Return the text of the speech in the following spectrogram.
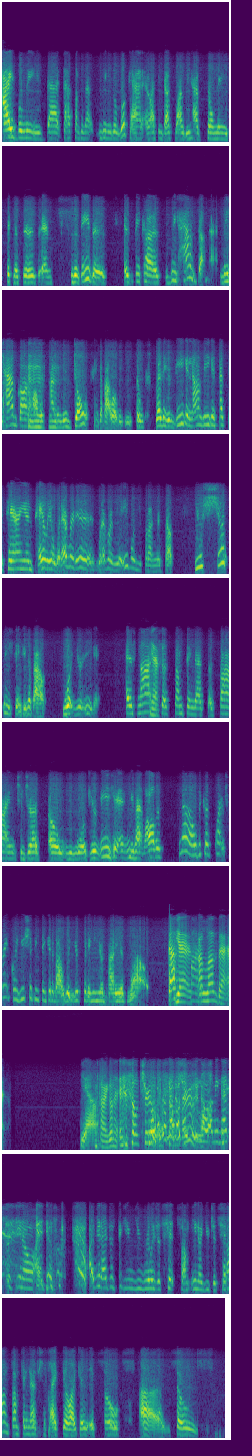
I believe that that's something that we need to look at, and I think that's why we have so many sicknesses and diseases is because we have done that. We have gone mm-hmm. all this time and we don't think about what we eat. So whether you're vegan, non-vegan, pescatarian, paleo, whatever it is, whatever label you put on yourself, you should be thinking about what you're eating. And it's not yes. just something that's assigned to just, oh, well, if you're vegan, you have all this. No, because quite frankly, you should be thinking about what you're putting in your body as well. That's yes, I love that. Yeah. I'm sorry. Go ahead. It's so true. No, it's no, so no, true. You know, I mean, that's just you know, I just, I mean, I just think you you really just hit some, you know, you just hit on something that's just I feel like it, it's so, uh, so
